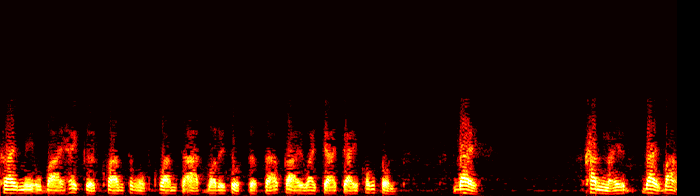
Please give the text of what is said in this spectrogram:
ใครมีอุบายให้เกิดความสงบความสะอาดบริสุทธิ์รักษากายวาจาใจของตน ได้ขั้นไหนได้บ้าง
